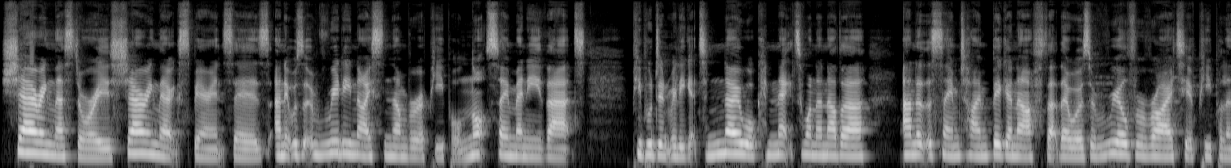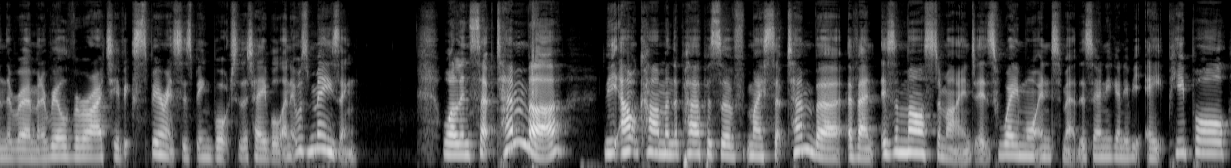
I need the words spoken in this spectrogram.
sharing their stories, sharing their experiences. And it was a really nice number of people, not so many that people didn't really get to know or connect to one another. And at the same time, big enough that there was a real variety of people in the room and a real variety of experiences being brought to the table. And it was amazing. Well, in September, the outcome and the purpose of my September event is a mastermind. It's way more intimate. There's only going to be eight people.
